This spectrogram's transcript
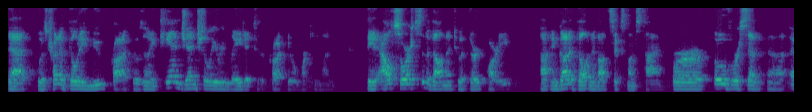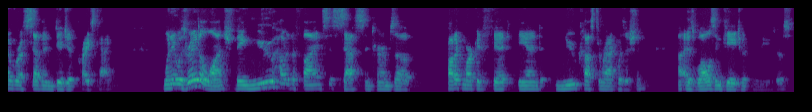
that was trying to build a new product that was only tangentially related to the product they were working on. They had outsourced the development to a third party uh, and got it built in about six months' time for over seven, uh, over a seven-digit price tag. When it was ready to launch, they knew how to define success in terms of product market fit and new customer acquisition, uh, as well as engagement from the users.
